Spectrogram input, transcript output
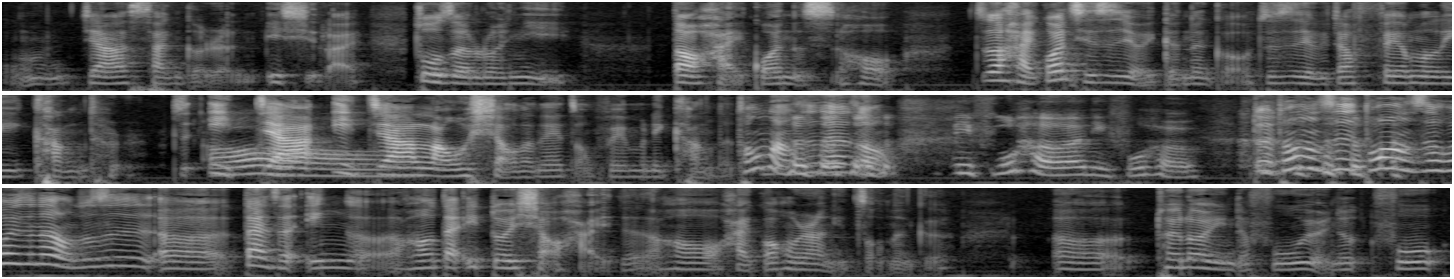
我们家三个人一起来，坐着轮椅到海关的时候。这海关其实有一个那个，就是有个叫 family counter，就一家一家老小的那种 family counter，通常是那种 你符合你符合，对，通常是通常是 会是那种就是呃带着婴儿，然后带一堆小孩的，然后海关会让你走那个呃推轮椅的服务员就服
